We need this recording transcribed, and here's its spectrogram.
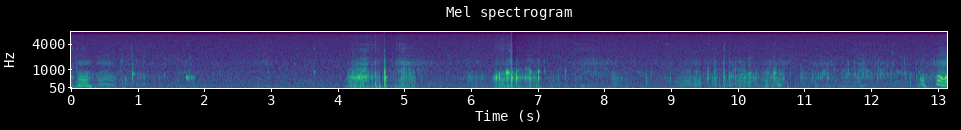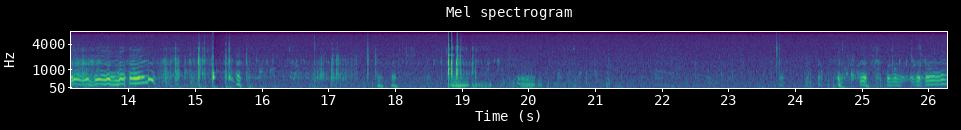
Kasi Ha, ha, ha, ha, ha, ha,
